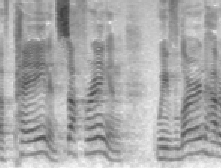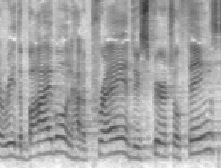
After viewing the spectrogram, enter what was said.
of pain and suffering and We've learned how to read the Bible and how to pray and do spiritual things.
